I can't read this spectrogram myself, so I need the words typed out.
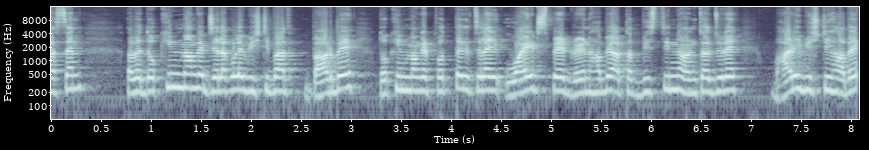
পার্সেন্ট তবে দক্ষিণবঙ্গের জেলাগুলোয় বৃষ্টিপাত বাড়বে। দক্ষিণবঙ্গের প্রত্যেক জেলায় ওয়াইড স্প্রেড রেন হবে, অর্থাৎ বিস্তীর্ণ অঞ্চল জুড়ে ভারী বৃষ্টি হবে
